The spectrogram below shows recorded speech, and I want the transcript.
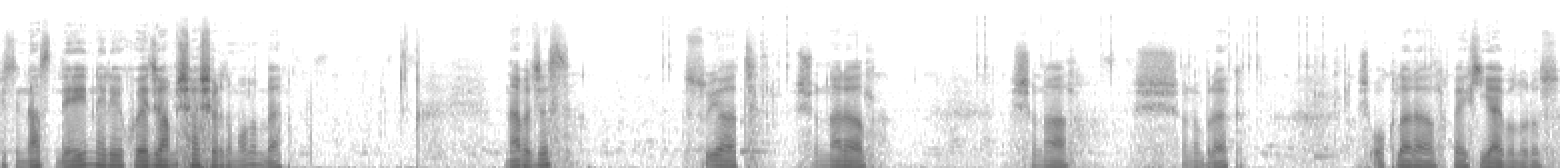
Biz nasıl neyi nereye koyacağımı şaşırdım oğlum ben. Ne yapacağız? Suya at. Şunları al. Şunu al. Şunu bırak. Şu okları al. Belki yay buluruz.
